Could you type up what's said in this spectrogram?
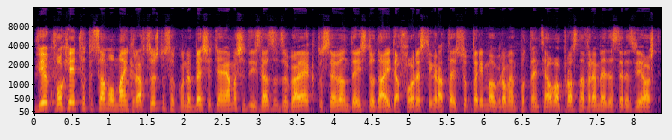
Вие какво хейтвате само Майнкрафт? Всъщност, ако не беше, тя нямаше да излязат заглавия като Seven Days to Die, The Forest. Играта е супер, има огромен потенциал. Въпрос на време е да се развие още.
